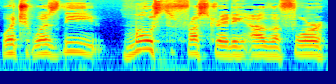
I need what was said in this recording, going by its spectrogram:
which was the most frustrating out of the four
